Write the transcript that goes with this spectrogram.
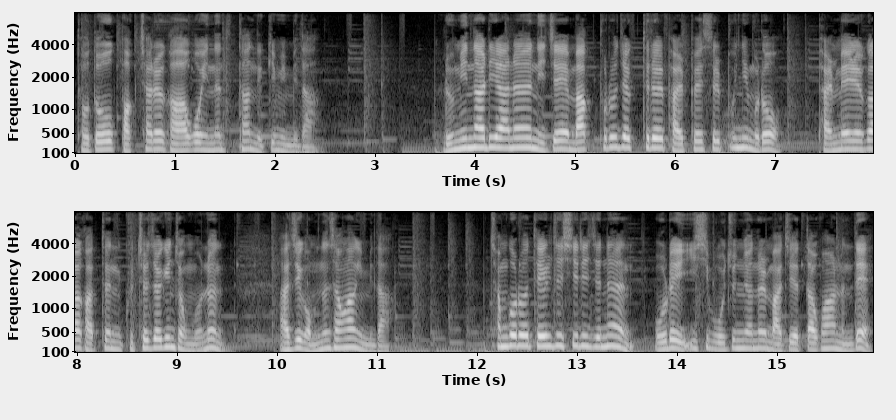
더더욱 박차를 가하고 있는 듯한 느낌입니다. 루미나리아는 이제 막 프로젝트를 발표했을 뿐이므로 발매일과 같은 구체적인 정보는 아직 없는 상황입니다. 참고로 테일즈 시리즈는 올해 25주년을 맞이했다고 하는데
